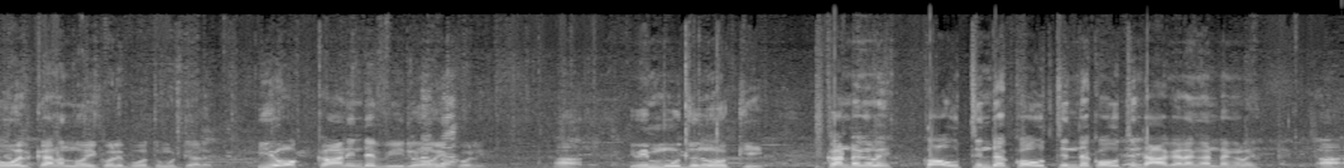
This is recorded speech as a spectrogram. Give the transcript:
തോൽക്കാനം നോക്കിക്കോളി പോത്തും കുട്ടികൾ ഈ ഒക്കാണിന്റെ വിരു നോക്കിക്കോളി. ആ. ഈ മുതു നോക്കി. കണ്ടങ്ങൾ? കൗത്തിന്റെ കൗത്തിന്റെ കൗത്തിന്റെ അകലം കണ്ടങ്ങൾ. ആ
